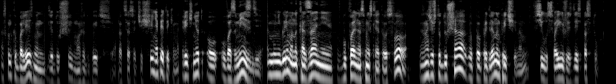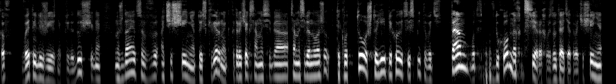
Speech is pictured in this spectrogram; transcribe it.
насколько болезнен для души может быть процесс очищения, опять-таки, речь идет о, о возмездии. Мы не говорим о наказании в буквальном смысле этого слова. Значит, что душа по определенным причинам, в силу своих же здесь поступков, в этой ли жизни, в предыдущей ли, нуждается в очищении той скверны, которую человек сам на себя, сам на себя наложил. Так вот, то, что ей приходится испытывать там, вот в, духовных сферах в результате этого очищения,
